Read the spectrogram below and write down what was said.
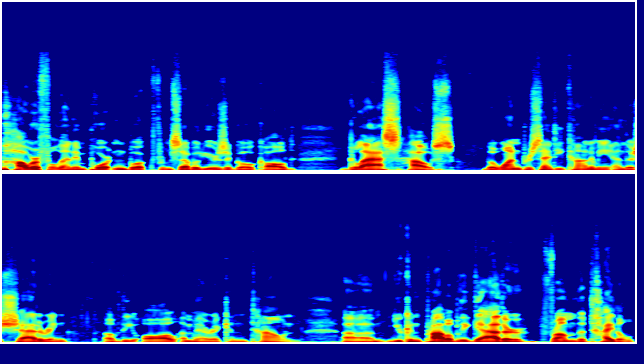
powerful and important book from several years ago called Glass House The 1% Economy and the Shattering of the All American Town. Um, you can probably gather from the title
